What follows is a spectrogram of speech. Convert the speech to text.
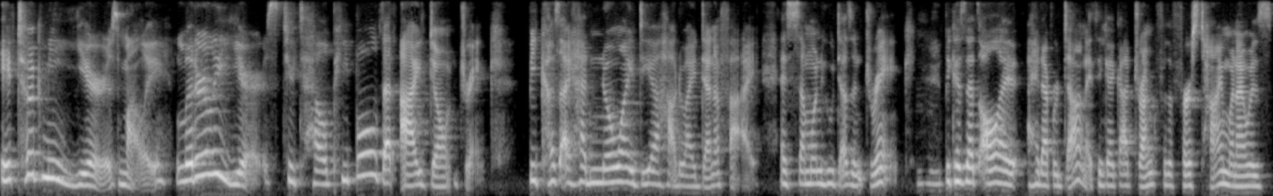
it took me years, Molly, literally years to tell people that I don't drink because I had no idea how to identify as someone who doesn't drink mm-hmm. because that's all I, I had ever done. I think I got drunk for the first time when I was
